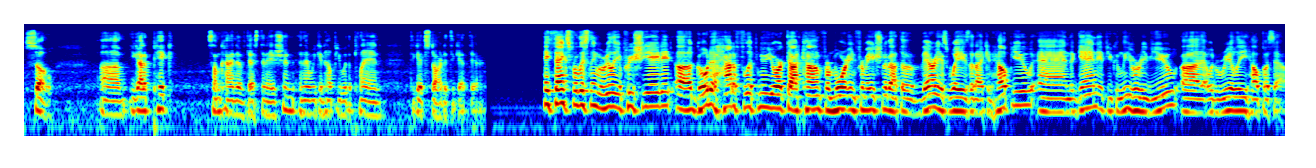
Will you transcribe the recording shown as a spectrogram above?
So um, you got to pick some kind of destination, and then we can help you with a plan to get started to get there. Hey, thanks for listening. We really appreciate it. Uh, go to howtoflipnewyork.com for more information about the various ways that I can help you. And again, if you can leave a review, uh, that would really help us out.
